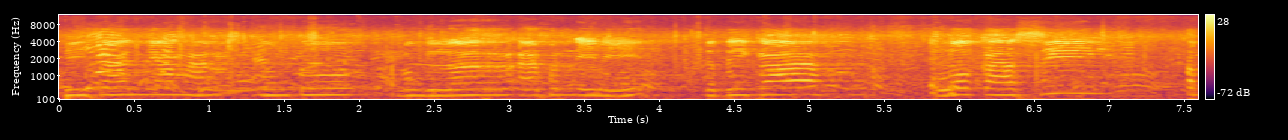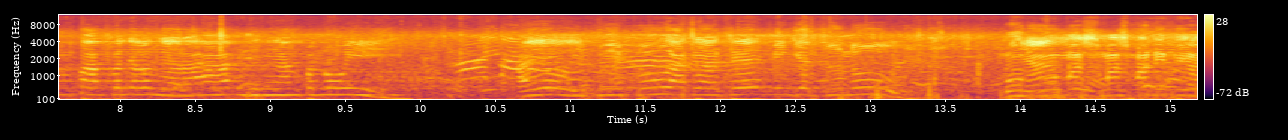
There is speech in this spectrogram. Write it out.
bisa nyaman untuk menggelar event ini ketika lokasi tempat penyelenggaraan jenengan penuhi? Ayo ibu-ibu adik-adik minggir dulu Monggo mas-mas panitia,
